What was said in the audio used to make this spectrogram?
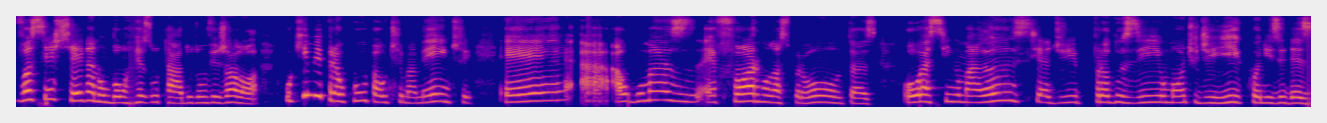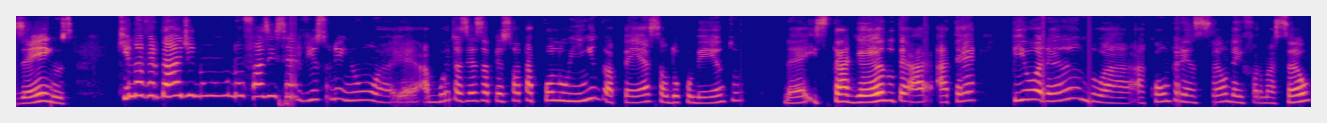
você chega num bom resultado de um Visual O que me preocupa ultimamente é algumas é, fórmulas prontas, ou assim, uma ânsia de produzir um monte de ícones e desenhos que, na verdade, não, não fazem serviço nenhum. É, muitas vezes a pessoa está poluindo a peça, o documento, né, estragando, até piorando a, a compreensão da informação,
